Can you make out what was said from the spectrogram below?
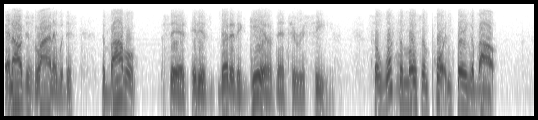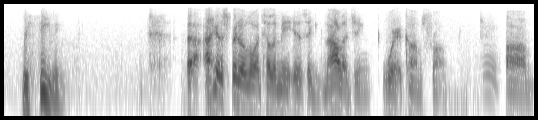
and I'll just line it with this: the Bible says it is better to give than to receive. So, what's the mm-hmm. most important thing about receiving? Uh, I hear the Spirit of the Lord telling me is acknowledging where it comes from. Mm. Um,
